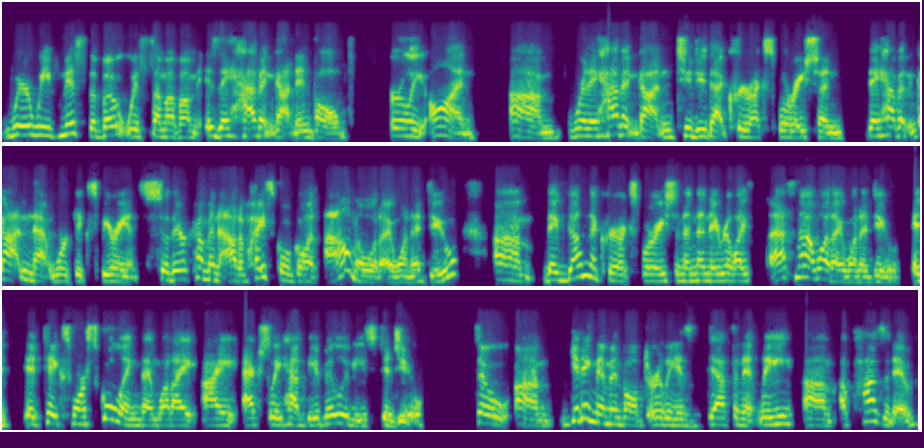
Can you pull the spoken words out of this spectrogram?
where we've missed the boat with some of them is they haven't gotten involved early on, um, where they haven't gotten to do that career exploration they haven't gotten that work experience. So they're coming out of high school going, I don't know what I want to do. Um, they've done the career exploration and then they realize that's not what I want to do. It, it takes more schooling than what I, I actually have the abilities to do. So um, getting them involved early is definitely um, a positive.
